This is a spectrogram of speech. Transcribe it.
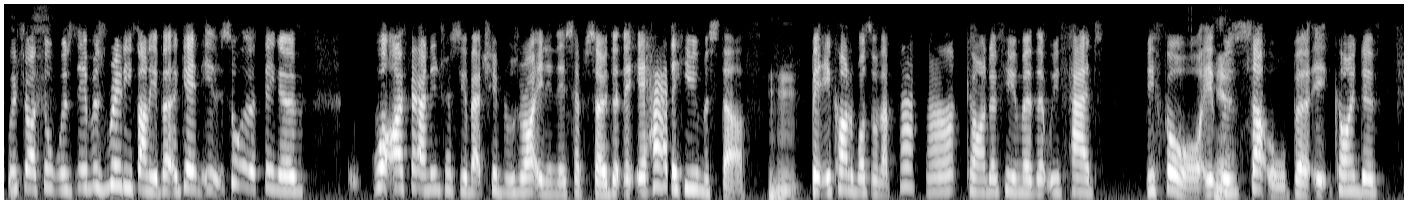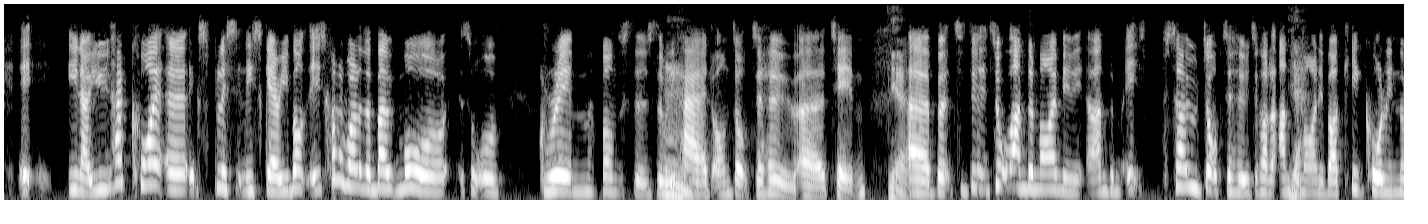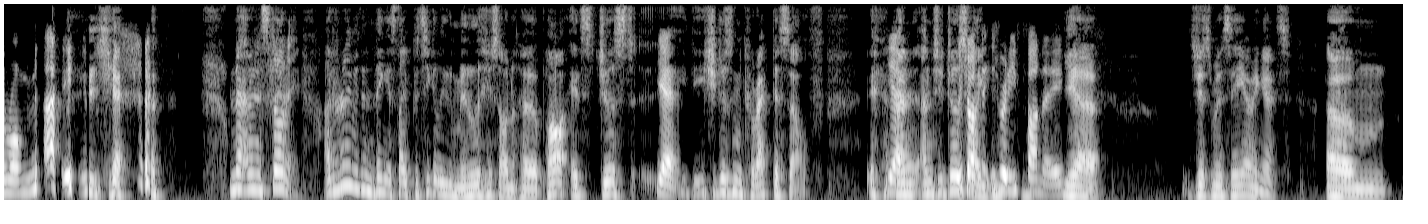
which I thought was it was really funny. But again, it was sort of a thing of what I found interesting about Chibnall's writing in this episode that it had the humour stuff, Mhm. but it kind of wasn't that kind of humour that we've had before. It Yeah. was subtle, but it kind of it you know you had quite a explicitly scary monster. It's kind of one of the mo- more sort of grim monsters that we've Mm. had on Doctor Who, uh, Tim. Yeah. Uh, but to do, sort of undermine me, under, it's so Doctor Who to kind of undermine it by keep calling the wrong name. yeah. No, and it's not. I don't even think it's like particularly malicious on her part. It's just Yeah. she doesn't correct herself. Yeah, and, and she does which like I think is really funny. yeah, just mishearing it. Um,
